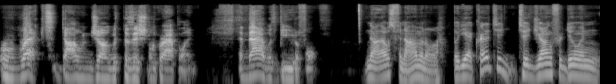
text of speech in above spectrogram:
wrecked Da Un Jung with positional grappling. And that was beautiful. No, that was phenomenal. But yeah, credit to to Jung for doing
